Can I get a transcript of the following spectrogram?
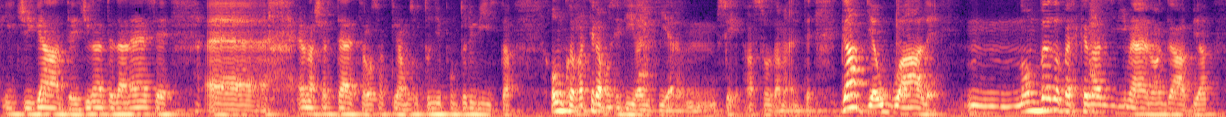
il, gigante, il gigante danese eh, è una certezza, lo sappiamo sotto ogni punto di vista. Comunque, partita positiva di Kier, mm, sì, assolutamente. Gabbia uguale, mm, non vedo perché dargli di meno a Gabbia.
